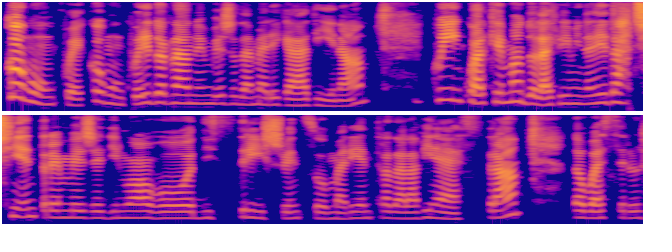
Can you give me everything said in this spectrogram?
Comunque, comunque, ritornando invece ad America Latina, qui in qualche modo la criminalità ci entra invece di nuovo di striscio, insomma, rientra dalla finestra dopo essere uscita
